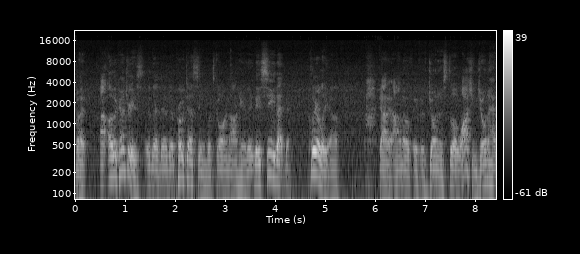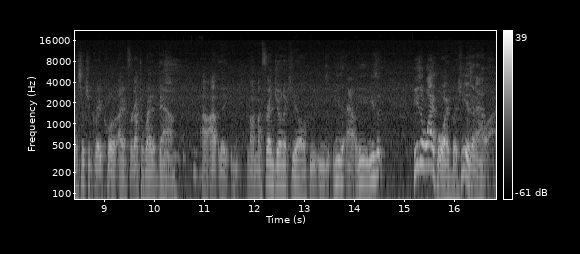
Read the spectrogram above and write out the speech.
But uh, other countries, they're, they're, they're protesting what's going on here. They, they see that clearly. Uh, got it. I don't know if, if Jonah is still watching. Jonah had such a great quote. I forgot to write it down. Uh, I, like, my, my friend Jonah Keel, who, he's he's an, he's a he's a white boy, but he is an ally.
